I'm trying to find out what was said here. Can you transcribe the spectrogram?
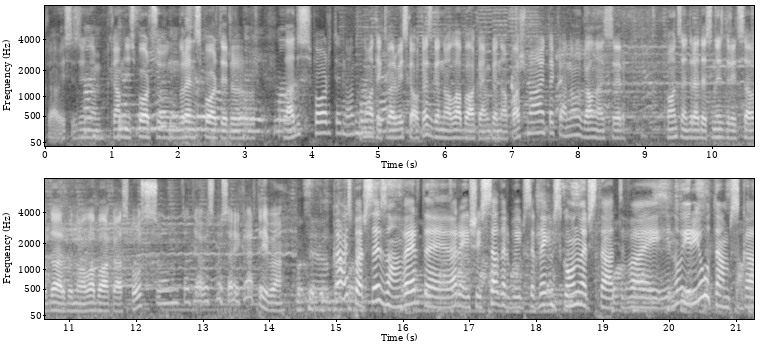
Kā visi zinām, kamņu sports un renes sports ir ledus sporti. Nu, noteikti var viss kaut kas, gan no labākajiem, gan no pašmāju. Kā, nu, galvenais ir koncentrēties un izdarīt savu darbu no labākās puses, un tad jau viss būs arī kārtībā. Kā vispār sezonu vērtē arī šīs sadarbības ar Tehnisko universitāti? Vai nu, ir jūtams, ka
